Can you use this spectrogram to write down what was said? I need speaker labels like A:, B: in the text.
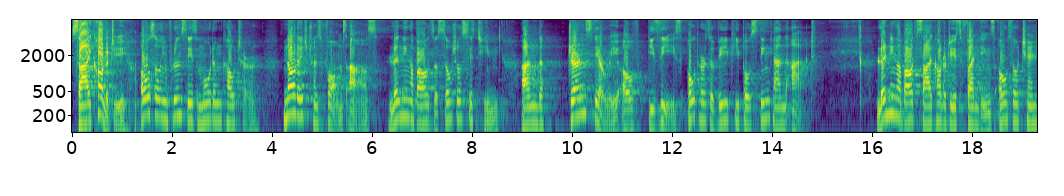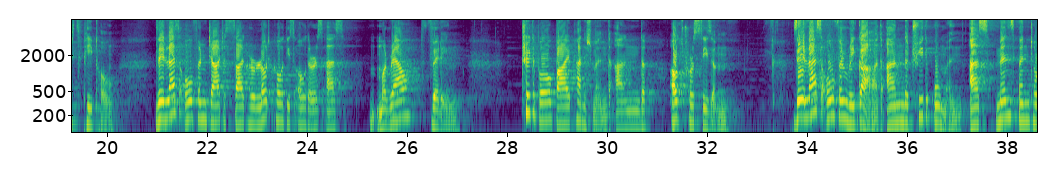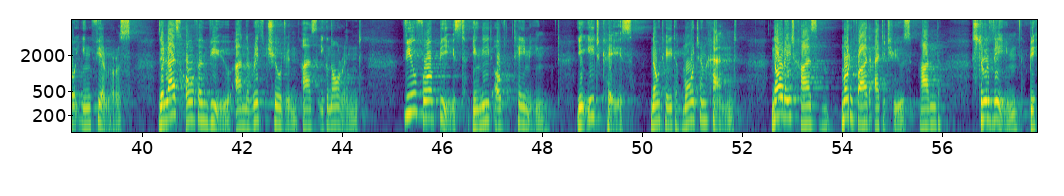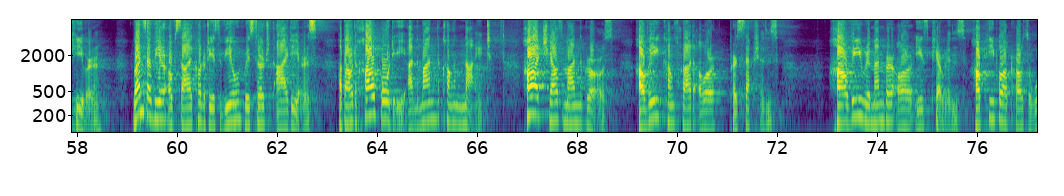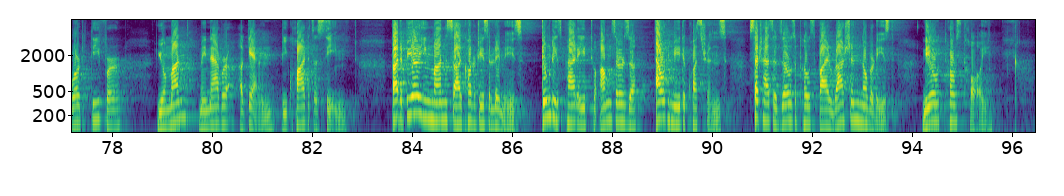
A: Psychology also influences modern culture. Knowledge transforms us. Learning about the solar system and germ theory of disease alters the way people think and act. Learning about psychology's findings also changes people. They less often judge psychological disorders as moral failing treatable by punishment and ostracism. They less often regard and treat women as men's mental inferiors. They less often view and raise children as ignorant. View for beasts in need of taming. In each case, noted Morton Hunt, knowledge has modified attitudes and through them, behavior. Once aware of psychologists' view researched ideas about how body and mind connect, how a child's mind grows, how we construct our perceptions, how we remember our experience, how people across the world differ, your mind may never again be quite the same. But bear in mind psychology's limits don't expect it to answer the ultimate questions, such as those posed by Russian novelist Leo Tolstoy.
